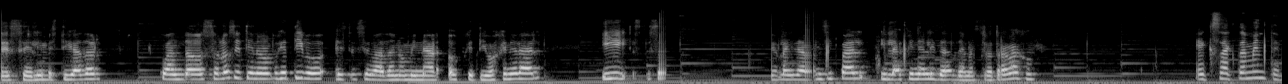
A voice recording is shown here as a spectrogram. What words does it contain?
del investigador. Cuando solo se tiene un objetivo, este se va a denominar objetivo general y la idea principal y la finalidad de nuestro trabajo. Exactamente.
